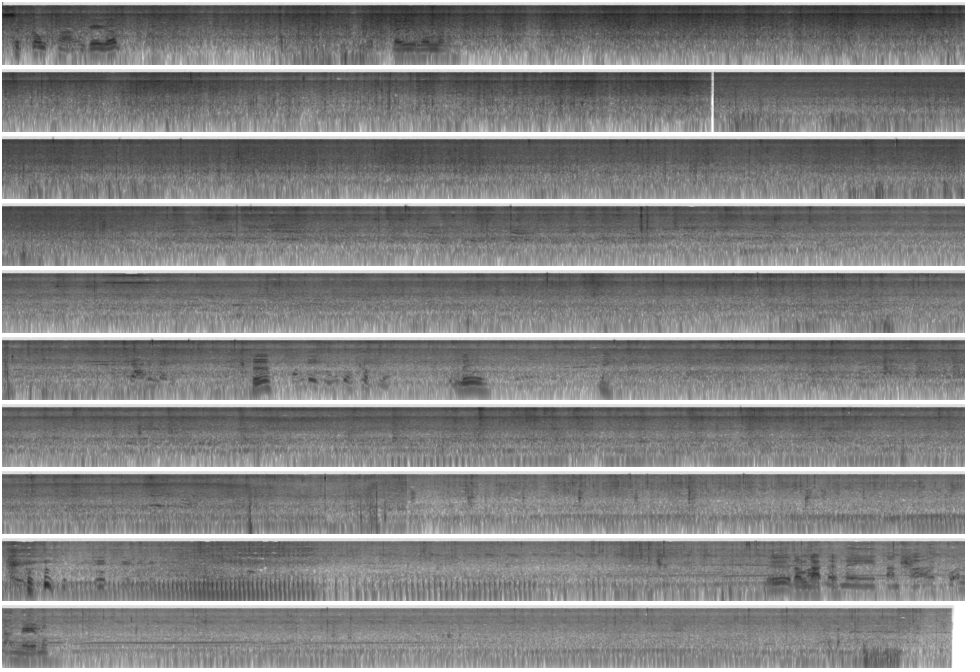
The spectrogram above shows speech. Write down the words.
sức công phá ghê gớm. Một cây luôn mà. Ừ đi cũng đúng lục rồi. bư bư đòn đặt này tàn phá quá nặng nề luôn.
